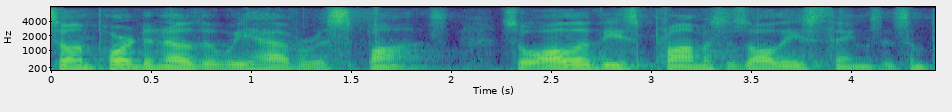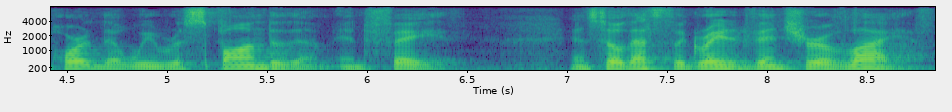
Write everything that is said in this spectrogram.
so important to know that we have a response. So, all of these promises, all these things, it's important that we respond to them in faith. And so, that's the great adventure of life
